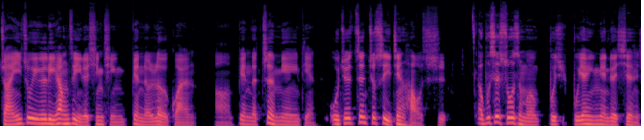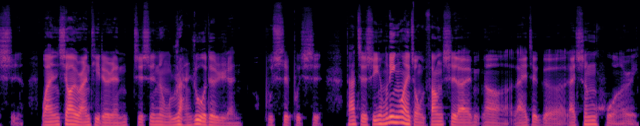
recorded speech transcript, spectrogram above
转移注意力，让自己的心情变得乐观啊，变得正面一点，我觉得这就是一件好事，而不是说什么不不愿意面对现实，玩交友软体的人只是那种软弱的人，不是不是，他只是用另外一种方式来呃来这个来生活而已。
